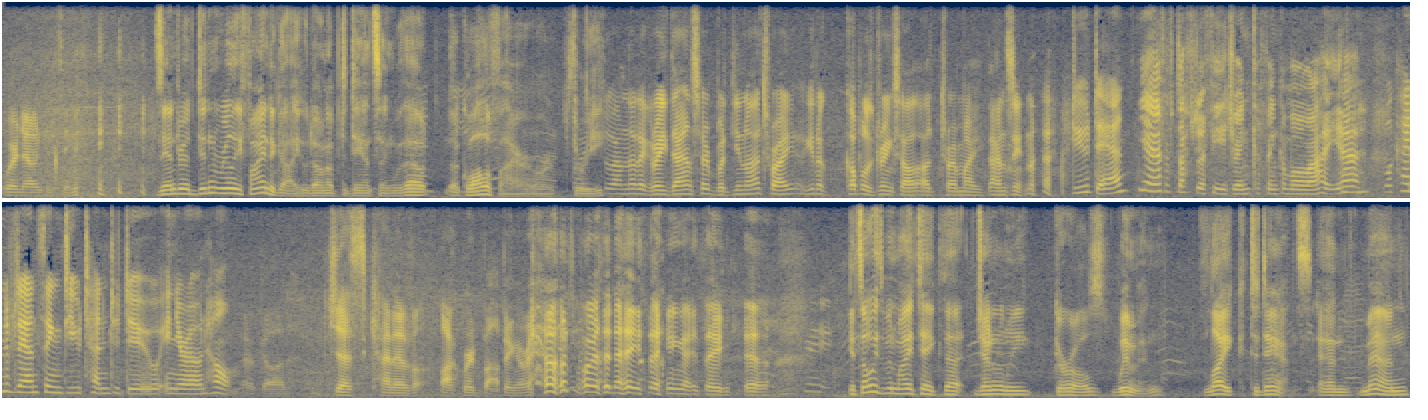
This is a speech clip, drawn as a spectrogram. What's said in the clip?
where no one can see me. Xandra didn't really find a guy who'd own up to dancing without a qualifier or three. I'm not a great dancer, but you know, I'll try. You know, a couple of drinks, I'll, I'll try my dancing. Do you dance? Yeah, if- after a few drinks, I think I'm all right. Yeah. Mm-hmm. What kind of dancing do you tend to do in your own home? oh God. just kind of awkward bopping around more than anything, I think. Yeah. It's always been my take that generally girls, women, like to dance, and men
